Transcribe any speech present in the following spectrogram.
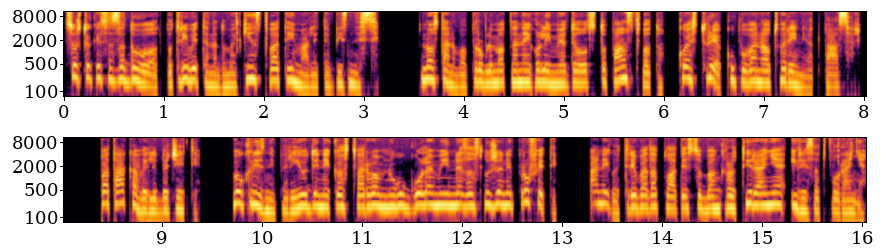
со што ќе се задоволат потребите на домакинствата и малите бизнеси. Но останува проблемот на најголемиот дел од стопанството, кое струја купува на отворениот пазар. Па така вели беџети. Во кризни периоди некој остварува многу големи и незаслужени профити, а некој треба да плати со банкротирање или затворање.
